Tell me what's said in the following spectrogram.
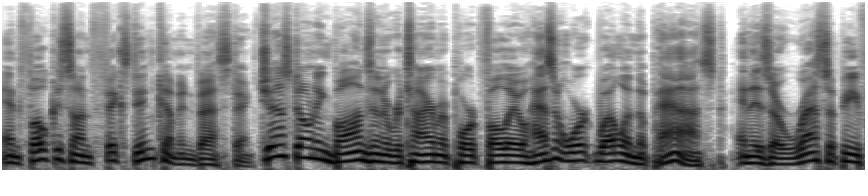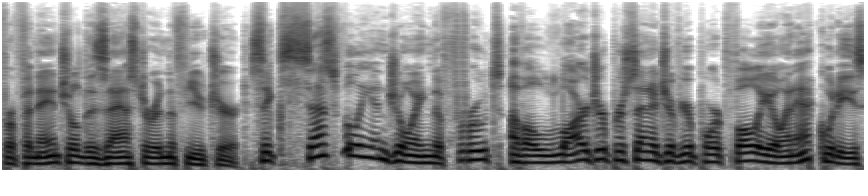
and focus on fixed income investing. Just owning bonds in a retirement portfolio hasn't worked well in the past and is a recipe for financial disaster in the future. Successfully enjoying the fruits of a larger percentage of your portfolio in equities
